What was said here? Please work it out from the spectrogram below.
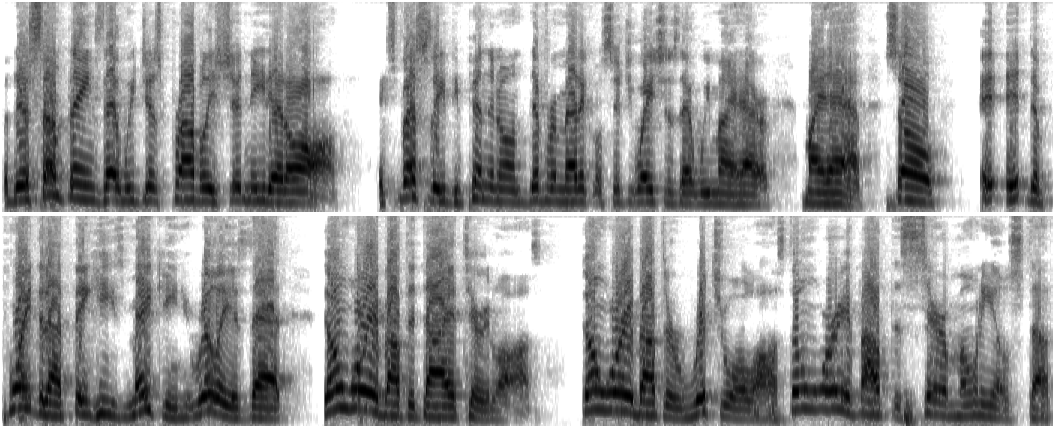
But there's some things that we just probably shouldn't eat at all, especially depending on different medical situations that we might have. Might have. So it, it, the point that I think he's making really is that don't worry about the dietary laws. Don't worry about the ritual laws. Don't worry about the ceremonial stuff.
